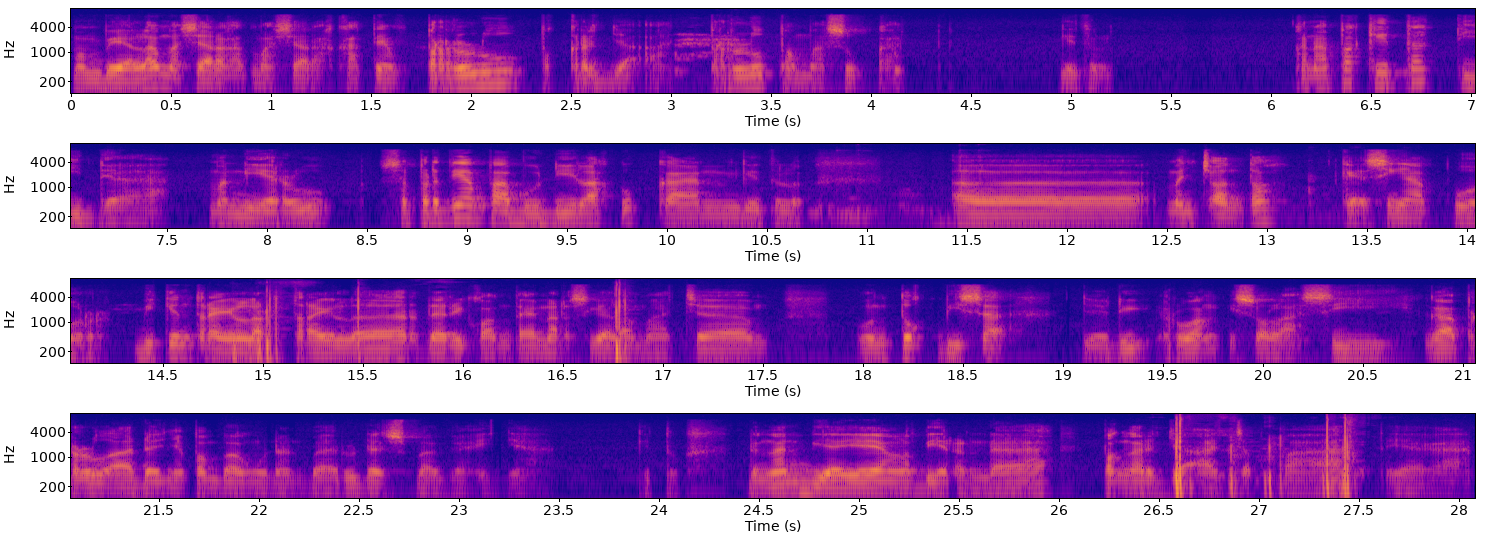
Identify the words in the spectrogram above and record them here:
membela masyarakat-masyarakat yang perlu pekerjaan, perlu pemasukan. Gitu loh. Kenapa kita tidak meniru seperti yang Pak Budi lakukan gitu loh. E, mencontoh kayak Singapura, bikin trailer-trailer dari kontainer segala macam untuk bisa jadi ruang isolasi. Nggak perlu adanya pembangunan baru dan sebagainya gitu. Dengan biaya yang lebih rendah, pengerjaan cepat, ya kan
